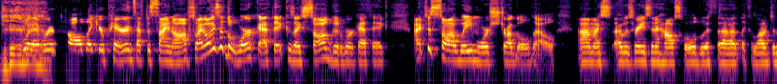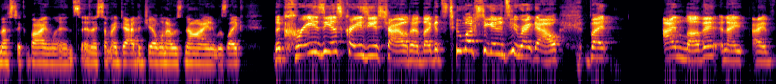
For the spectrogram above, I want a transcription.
Yeah. whatever it's called, like your parents have to sign off. So I always had the work ethic because I saw good work ethic. I just saw way more struggle, though. Um, I, I was raised in a household with uh, like a lot of domestic violence, and I sent my dad to jail when I was nine. It was like the craziest, craziest childhood. Like, it's too much to get into right now, but I love it. And I, I've,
